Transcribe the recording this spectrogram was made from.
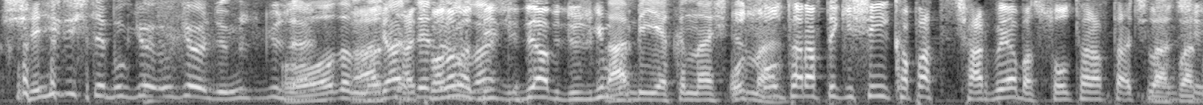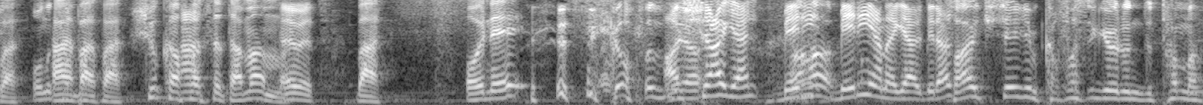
şehir işte bu gö- gördüğümüz güzel. Oğlum Aa, saçmalama bir, bir daha bir düzgün Lan bak. bir O yakınlaştırma. sol taraftaki şeyi kapat. Çarpıya bas. Sol tarafta açılan Bak bak şey. bak. Onu ha, kapat. bak bak şu kafası tamam mı? Evet. Bak. O ne? kafası ya. Aşağı gel. Beri, Aha. beri yana gel biraz. Sanki şey gibi kafası göründü tamam.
